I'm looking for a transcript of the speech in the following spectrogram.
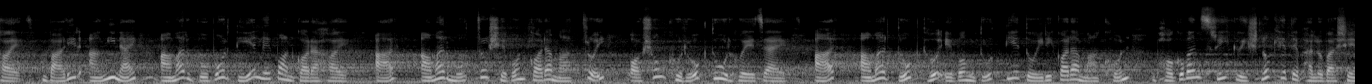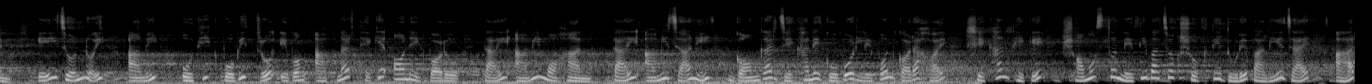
হয়। বাড়ির আঙিনায় আমার গোবর দিয়ে লেপন করা হয়। আর আমার মূত্র সেবন করা মাত্রই অসংখ্য রোগ দূর হয়ে যায়। আর আমার দুগ্ধ এবং দুধ দিয়ে তৈরি করা মাখন ভগবান শ্রীকৃষ্ণ খেতে ভালোবাসেন। এই জন্যই আমি অধিক পবিত্র এবং আপনার থেকে অনেক বড়। তাই আমি মহান। তাই আমি জানি গঙ্গার যেখানে গোবর লেপন করা হয়, সেখান থেকে সমস্ত নেতিবাচক শক্তি দূরে পালিয়ে যায় আর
